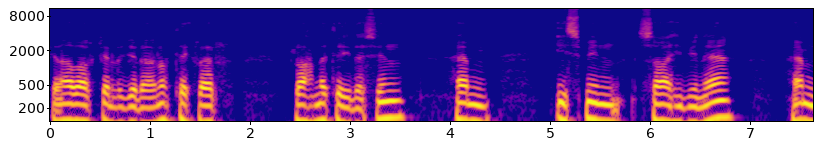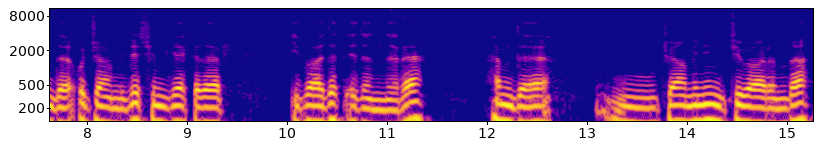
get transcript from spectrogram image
Cenab-ı Hak Celle Celaluhu tekrar rahmet eylesin. Hem ismin sahibine hem de o camide şimdiye kadar ibadet edenlere hem de caminin civarında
